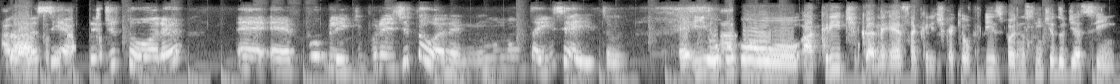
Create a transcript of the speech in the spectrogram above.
Agora, se é editora, é, é, publique por editora. Não, não tem jeito. É, e o, o, a crítica, né, essa crítica que eu fiz foi no sentido de assim,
